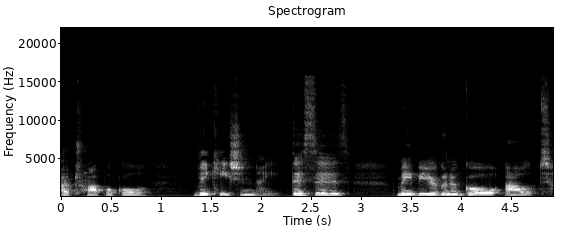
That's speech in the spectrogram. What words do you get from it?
a tropical vacation night. This is maybe you're gonna go out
